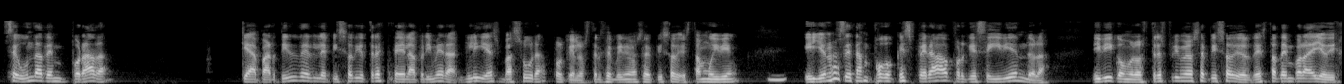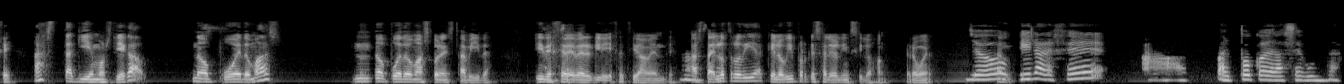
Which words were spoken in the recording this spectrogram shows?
segunda temporada, que a partir del episodio 13 de la primera, Glee es basura, porque los 13 primeros episodios están muy bien, Mm. y yo no sé tampoco qué esperaba porque seguí viéndola. Y vi como los tres primeros episodios de esta temporada y yo dije, hasta aquí hemos llegado. No puedo más. No puedo más con esta vida. Y dejé de ver Glee, efectivamente. No, Hasta el otro día que lo vi porque salió Lindsay Lohan. Pero bueno. Yo Tam- Glee la dejé a- al poco de la segunda.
